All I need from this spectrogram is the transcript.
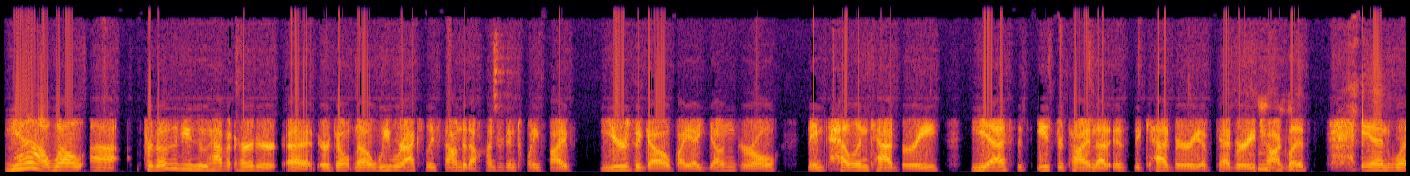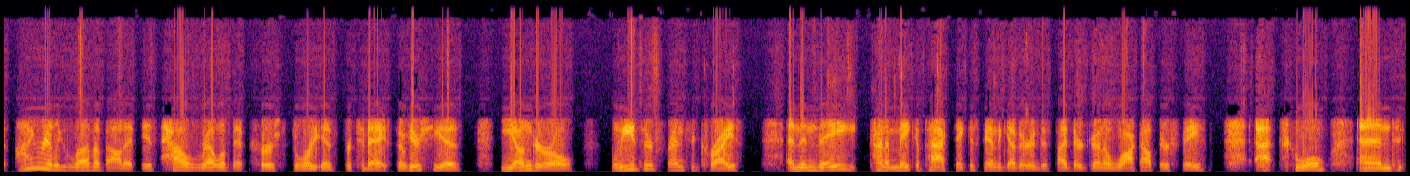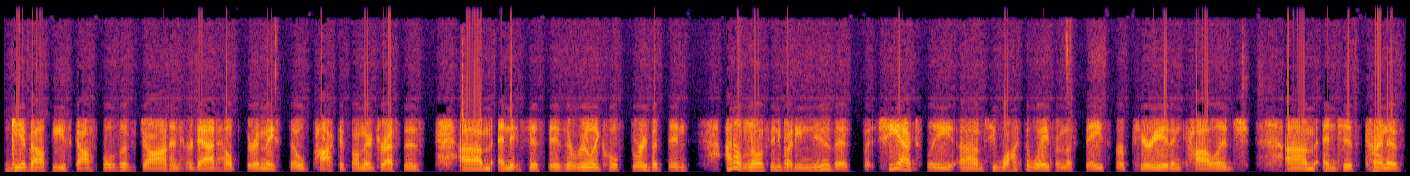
Yeah, well, uh, for those of you who haven't heard or, uh, or don't know, we were actually founded 125 years ago by a young girl named Helen Cadbury. Yes, it's Easter time. That is the Cadbury of Cadbury mm-hmm. chocolates. And what I really love about it is how relevant her story is for today. So here she is, young girl, leads her friend to Christ, and then they kind of make a pact, take a stand together, and decide they're going to walk out their faith at school and give out these Gospels of John. And her dad helps her, and they sew pockets on their dresses. Um, and it just is a really cool story. But then I don't know if anybody knew this, but she actually um, she walked away from the faith for a period in college um, and just kind of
